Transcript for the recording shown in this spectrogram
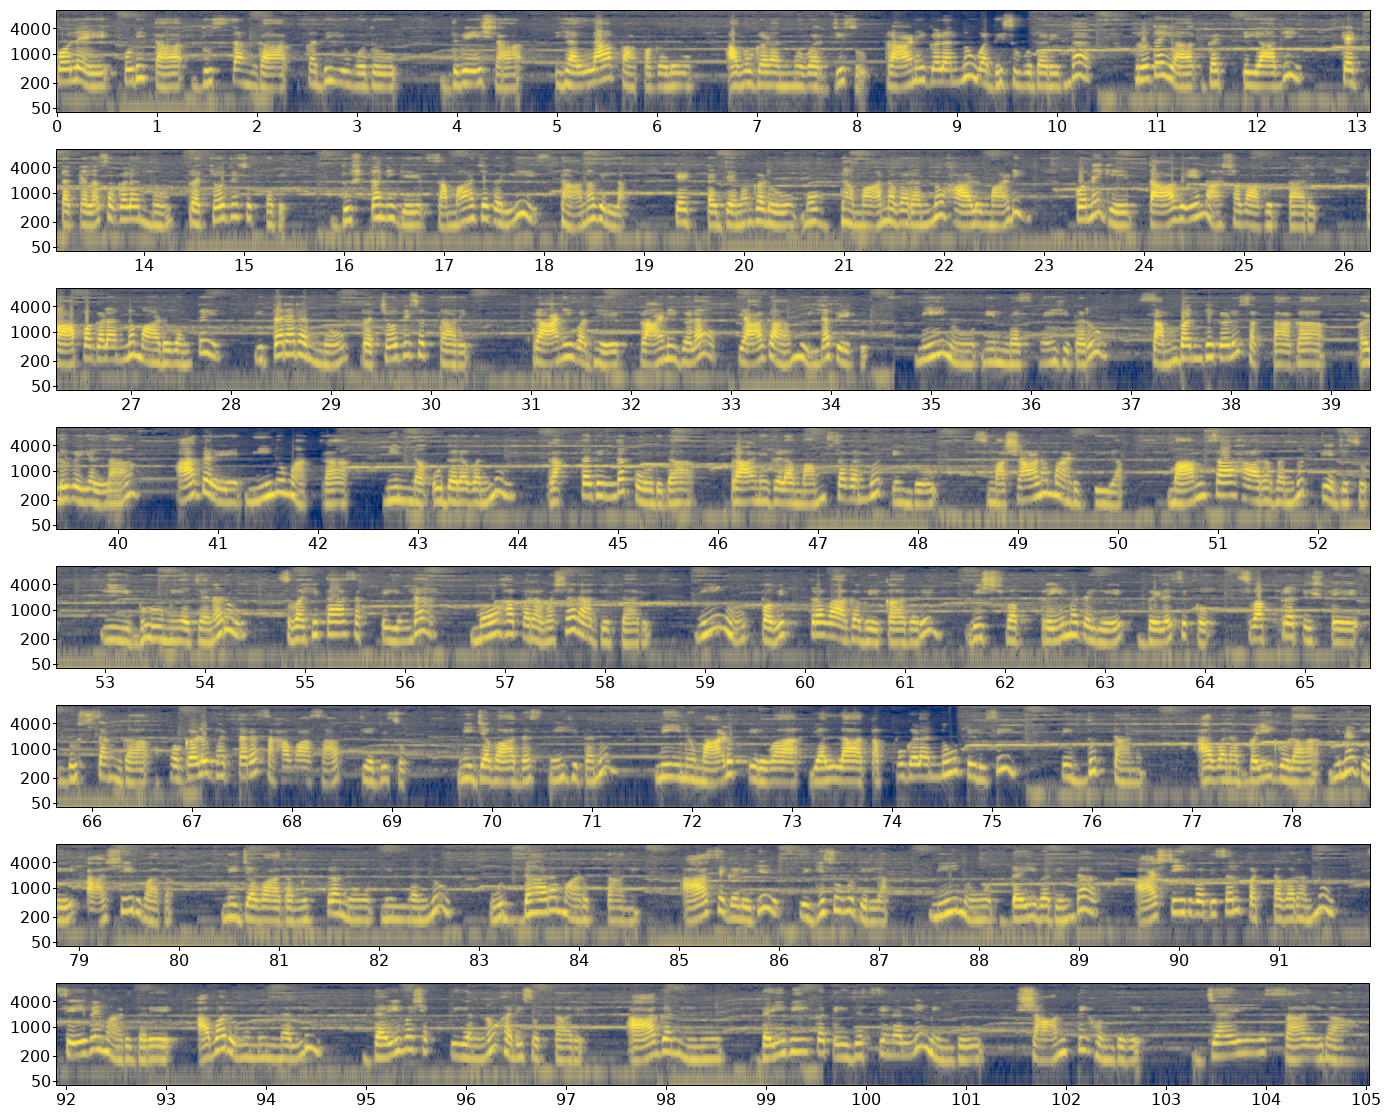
ಕೊಲೆ ಕುಡಿತ ದುಸ್ಸಂಗ ಕದಿಯುವುದು, ದ್ವೇಷ, ಎಲ್ಲ ಪಾಪಗಳು. ಅವುಗಳನ್ನು ವರ್ಜಿಸು, ಪ್ರಾಣಿಗಳನ್ನು ವಧಿಸುವುದರಿಂದ ಹೃದಯ ಗಟ್ಟಿಯಾಗಿ ಕೆಟ್ಟ ಕೆಲಸಗಳನ್ನು ಪ್ರಚೋದಿಸುತ್ತದೆ. ದುಷ್ಟನಿಗೆ ಸಮಾಜದಲ್ಲಿ ಸ್ಥಾನವಿಲ್ಲ. ಕೆಟ್ಟ ಜನಗಳು ಮುಗ್ಧ ಮಾನವರನ್ನು ಹಾಳು ಮಾಡಿ ಕೊನೆಗೆ ತಾವೇ ನಾಶವಾಗುತ್ತಾರೆ. ಪಾಪಗಳನ್ನು ಮಾಡುವಂತೆ ಇತರರನ್ನು ಪ್ರಚೋದಿಸುತ್ತಾರೆ. ಪ್ರಾಣಿವಧೆ ಪ್ರಾಣಿಗಳ ತ್ಯಾಗ ನಿಲ್ಲಬೇಕು. ನೀನು ನಿನ್ನ ಸ್ನೇಹಿತರು ಸಂಬಂಧಿಗಳು ಸತ್ತಾಗ ಅಳುವೆಯಲ್ಲ. ಆದರೆ ನೀನು ಮಾತ್ರ ನಿನ್ನ ಉದರವನ್ನು ರಕ್ತದಿಂದ ಕೂಡಿದ ಪ್ರಾಣಿಗಳ ಮಾಂಸವನ್ನು ತಿಂದು ಸ್ಮಶಾನ ಮಾಡಿದ್ದೀಯ. ಮಾಂಸಾಹಾರವನ್ನು ತ್ಯಜಿಸು. ಈ ಭೂಮಿಯ ಜನರು ಸ್ವಹಿತಾಸಕ್ತಿಯಿಂದ ಮೋಹಪರವಶರಾಗಿದ್ದಾರೆ ನೀನು ಪವಿತ್ರವಾಗಬೇಕಾದರೆ ವಿಶ್ವ ಪ್ರೇಮದಯೇ ಬೆಳೆಸಿಕೊ. ಸ್ವಪ್ರತಿಷ್ಠೆ, ದುಸ್ಸಂಗ, ಹೊಗಳು ಭಟ್ಟರ ಸಹವಾಸ ತ್ಯಜಿಸು. ನಿಜವಾದ ಸ್ನೇಹಿತನು, ನೀನು ಮಾಡುತ್ತಿರುವ ಎಲ್ಲ ತಪ್ಪುಗಳನ್ನೂ ತಿಳಿಸಿ ತಿದ್ದುತ್ತಾನೆ. ಅವನ ಬೈಗುಳ ನಿನಗೆ ಆಶೀರ್ವಾದ. ನಿಜವಾದ ಮಿತ್ರನು ನಿನ್ನನ್ನು ಉದ್ಧಾರ ಮಾಡುತ್ತಾನೆ. ಆಸೆಗಳಿಗೆ ಸಿಗಿಸುವುದಿಲ್ಲ. ನೀನು ದೈವದಿಂದ ಆಶೀರ್ವದಿಸಲ್ಪಟ್ಟವರನ್ನು ಸೇವೆ ಮಾಡಿದರೆ ಅವರು ನಿನ್ನಲ್ಲಿ ದೈವಶಕ್ತಿಯನ್ನು ಹರಿಸುತ್ತಾರೆ. ಆಗ ನೀನು ದೈವಿಕ ತೇಜಸ್ಸಿನಲ್ಲಿ ಮಿಂದು ಶಾಂತಿ ಹೊಂದುವೆ. ಜೈ ಸಾಯಿರಾಮ್.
